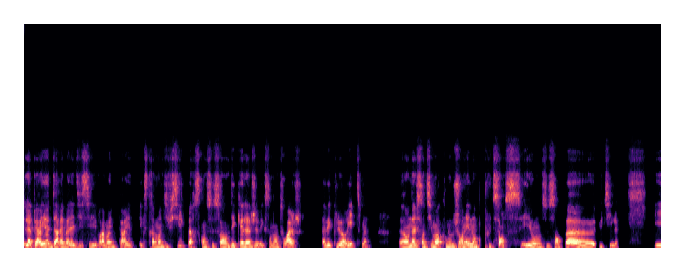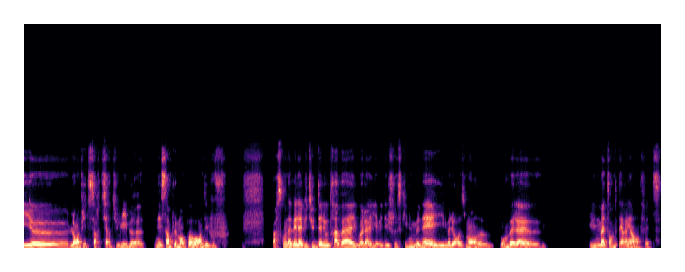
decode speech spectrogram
la période d'arrêt maladie, c'est vraiment une période extrêmement difficile parce qu'on se sent en décalage avec son entourage, avec le rythme. Euh, on a le sentiment que nos journées n'ont plus de sens et on ne se sent pas euh, utile. Et euh, l'envie de sortir du lit bah, n'est simplement pas au rendez-vous parce qu'on avait l'habitude d'aller au travail. Voilà, il y avait des choses qui nous menaient et malheureusement, bon, bah là, il ne m'attendait rien en fait.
